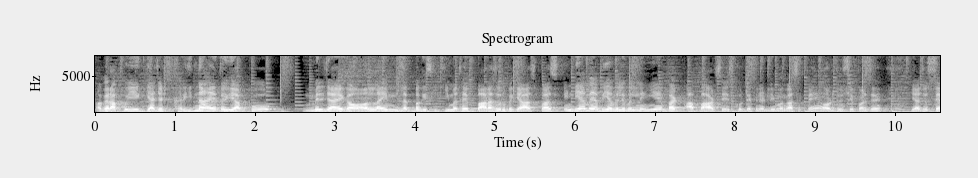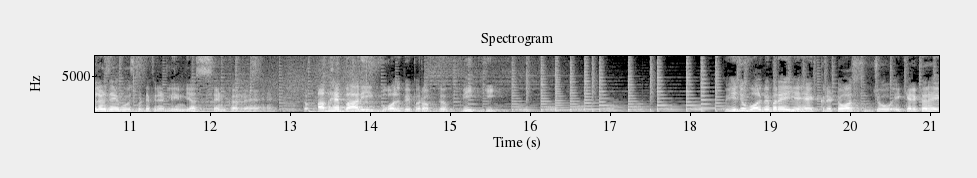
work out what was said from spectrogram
अगर आपको ये गैजेट खरीदना है तो ये आपको मिल जाएगा ऑनलाइन, लगभग इसकी कीमत है बारह सौ के आसपास। इंडिया में अभी अवेलेबल नहीं है बट आप बाहर से इसको डेफिनेटली मंगा सकते हैं। और जो शिपर्स हैं या जो सेलर्स हैं, वो इसको डेफिनेटली इंडिया सेंड कर रहे हैं। तो अब है बारी वॉलपेपर ऑफ़ द वीक की। तो ये जो वॉलपेपर है, ये है क्रेटोस जो एक कैरेक्टर है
